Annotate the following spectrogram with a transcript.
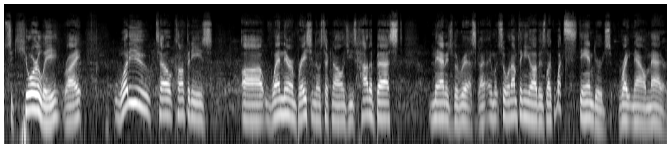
securely, right? What do you tell companies uh, when they're embracing those technologies how to best manage the risk? I, so, what I'm thinking of is like what standards right now matter.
